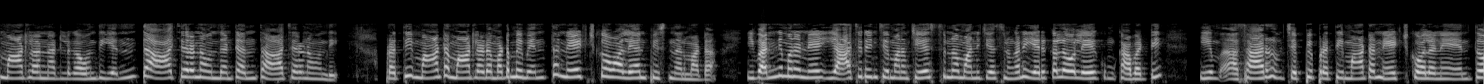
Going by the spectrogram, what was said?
మాట్లాడినట్లుగా ఉంది. ఎంత ఆచరణ ఉందంటే అంత ఆచరణ ఉంది. ప్రతి మాట మాట్లాడమాట మేము ఎంత నేర్చుకోవాలి అనిపిస్తుంది అనమాట ఇవన్నీ మనం నే ఆచరించే మనం చేస్తున్నాం అని చేస్తున్నాం కానీ ఎరుకలో లేకు కాబట్టి ఈ సారు చెప్పి ప్రతి మాట నేర్చుకోవాలని ఎంతో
